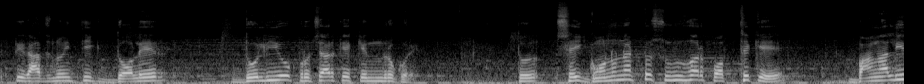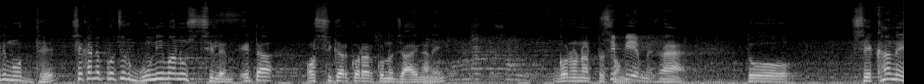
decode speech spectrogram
একটি রাজনৈতিক দলের দলীয় প্রচারকে কেন্দ্র করে। তো সেই গণনাট্য শুরু হওয়ার পর থেকে বাঙালির মধ্যে সেখানে প্রচুর গুণী মানুষ ছিলেন এটা অস্বীকার করার কোনো জায়গা নেই। গণনাট্য হ্যাঁ। তো সেখানে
